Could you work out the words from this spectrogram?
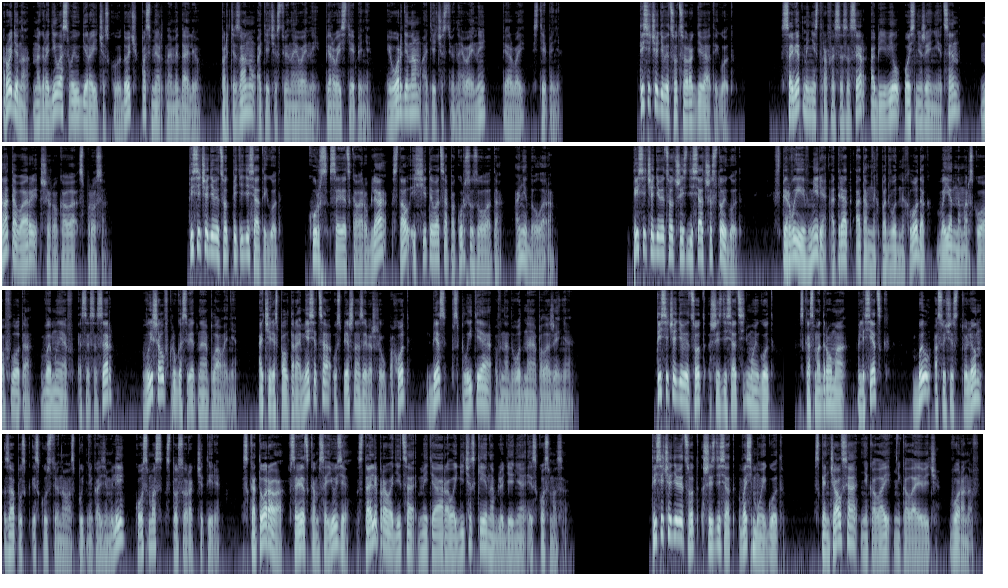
Родина наградила свою героическую дочь посмертной медалью, партизану Отечественной войны первой степени и орденом Отечественной войны первой степени. 1949 год. Совет министров СССР объявил о снижении цен на товары широкого спроса. 1950 год. Курс советского рубля стал исчитываться по курсу золота, а не доллара. 1966 год. Впервые в мире отряд атомных подводных лодок военно-морского флота ВМФ СССР вышел в кругосветное плавание, а через полтора месяца успешно завершил поход без всплытия в надводное положение. 1967 год. С космодрома Плесецк был осуществлен запуск искусственного спутника Земли «Космос-144», с которого в Советском Союзе стали проводиться метеорологические наблюдения из космоса. 1968 год. Скончался Николай Николаевич Воронов.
